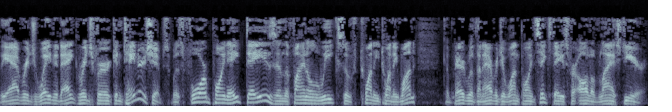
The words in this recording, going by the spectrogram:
The average weighted anchorage for container ships was 4.8 days in the final weeks of 2021 compared with an average of 1.6 days for all of last year.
